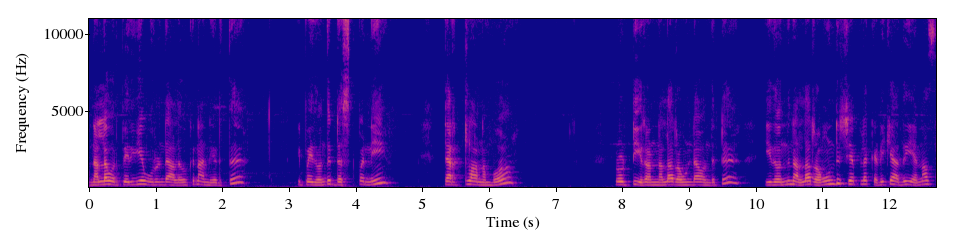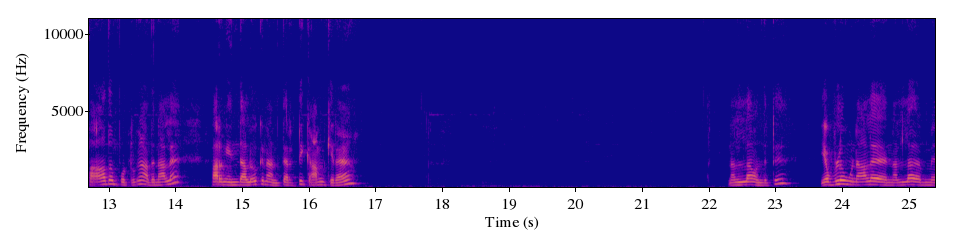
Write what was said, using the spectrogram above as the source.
நல்ல ஒரு பெரிய உருண்டை அளவுக்கு நான் எடுத்து இப்போ இது வந்து டஸ்ட் பண்ணி திரட்டலாம் நம்ம. ரொட்டி ரன் நல்லா ரவுண்டாக வந்துட்டு இது வந்து நல்லா ரவுண்டு ஷேப்பில் கிடைக்காது. ஏன்னா சாதம் போட்டிருக்கோம். அதனால் பாருங்கள் இந்த அளவுக்கு நான் திரட்டி காமிக்கிறேன். நல்லா வந்துட்டு எவ்வளோ உங்களால் நல்லா மெ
